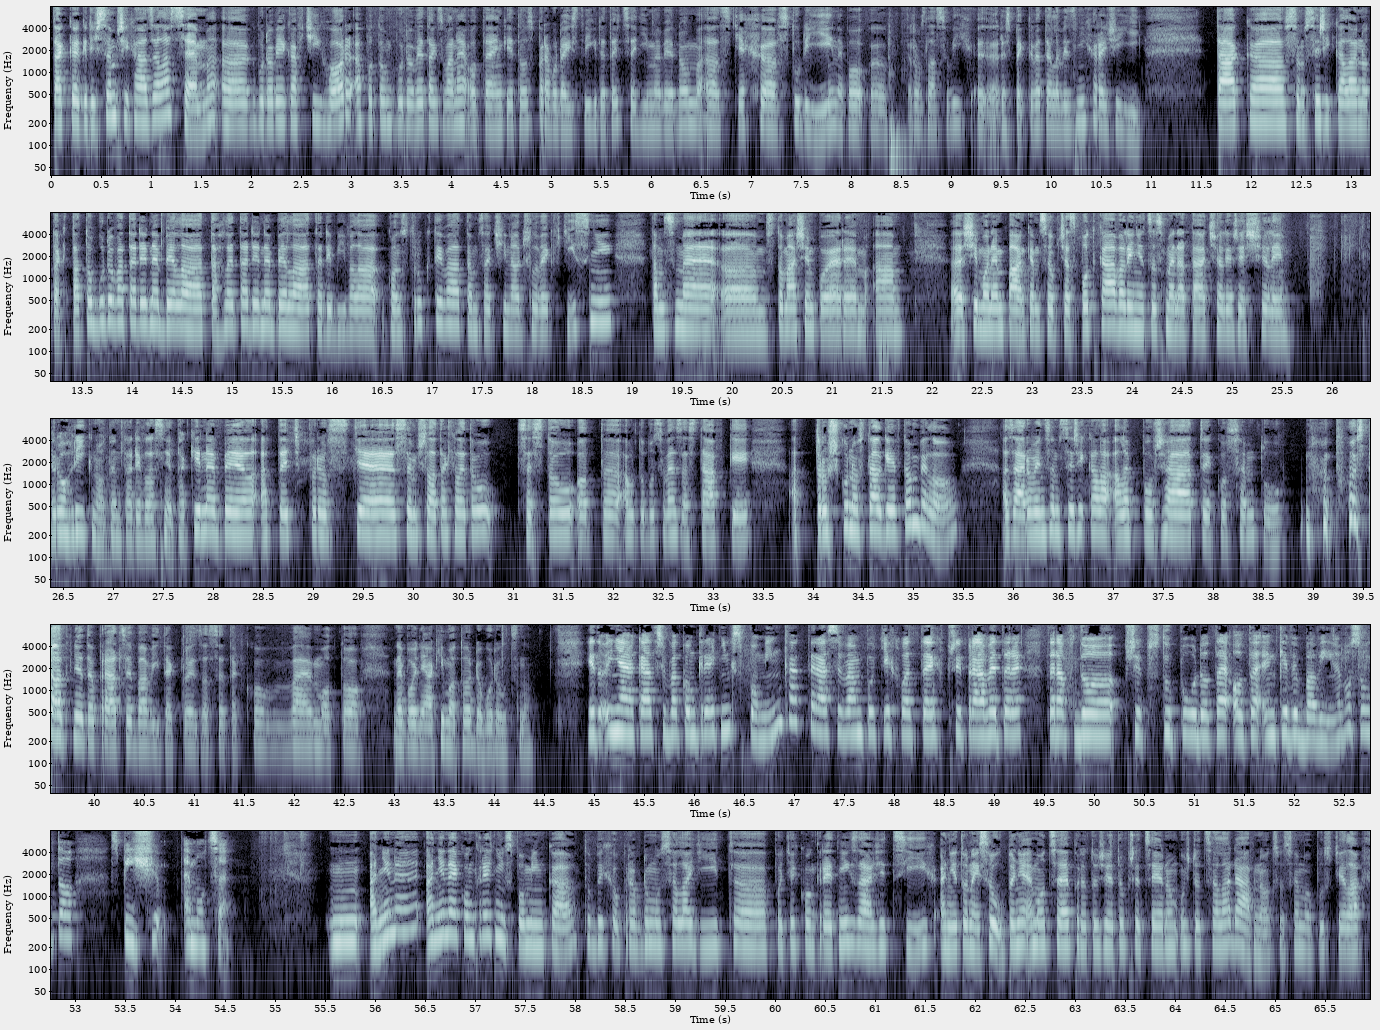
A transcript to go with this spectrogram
tak když jsem přicházela sem eh, k budově Kavčích hor a potom k budově takzvané Oténky, toho zpravodajství, kde teď sedíme v jednom z těch studií nebo rozhlasových, respektive televizních režií, tak jsem si říkala, no tak tato budova tady nebyla, tahle tady nebyla, tady bývala konstruktiva, tam začínal člověk v tísni, tam jsme um, s Tomášem Pojerem a Šimonem Pánkem se občas potkávali, něco jsme natáčeli, řešili. Rohlík, no ten tady vlastně taky nebyl a teď prostě jsem šla takhle tou cestou od autobusové zastávky a trošku nostalgie v tom bylo. A zároveň jsem si říkala, ale pořád jako jsem tu. pořád mě ta práce baví, tak to je zase takové moto nebo nějaký moto do budoucna. Je to i nějaká třeba konkrétní vzpomínka, která se vám po těch letech při právě teda, teda do, při vstupu do té OTNky vybaví? Nebo jsou to spíš emoce? Mm, ani ne, ani ne konkrétní vzpomínka, to bych opravdu musela jít eh, po těch konkrétních zážitcích. Ani to nejsou úplně emoce, protože je to přece jenom už docela dávno, co jsem opustila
